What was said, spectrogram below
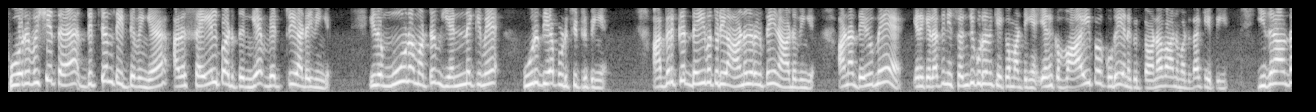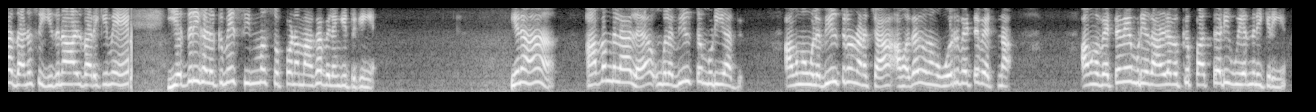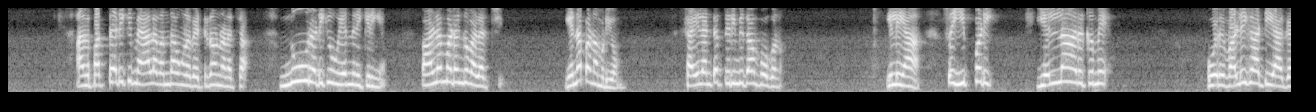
ஒரு விஷயத்த திட்டம் தீட்டுவீங்க அதை செயல்படுத்துவீங்க வெற்றி அடைவீங்க. இதை மூணை மட்டும் என்னைக்குமே உறுதியாக பிடிச்சிட்டு இருப்பீங்க அதற்கு தெய்வத்துடைய அனுகிரகத்தை நாடுவீங்க. ஆனால் தெய்வமே எனக்கு எல்லாத்தையும் நீ செஞ்சு கொடுன்னு கேட்க மாட்டீங்க. எனக்கு வாய்ப்பை கொடு எனக்கு தொணவான்னு மட்டும் தான் கேட்பீங்க. இதனால தான் தனுசு இது நாள் வரைக்குமே எதிரிகளுக்குமே சிம்ம சொப்பனமாக விளங்கிட்டு இருக்கீங்க ஏன்னா அவங்களால உங்களை வீழ்த்த முடியாது. அவங்க உங்களை வீழ்த்தணும்னு நினைச்சா அவங்க அதாவது அவங்க ஒரு வெட்டு வெட்டினா அவங்க வெட்டவே முடியாத அளவுக்கு பத்து அடி உயர்ந்து நிக்கிறீங்க. அந்த பத்து அடிக்கு மேல வந்து அவங்கள வெட்டணும்னு நினைச்சா நூறு அடிக்கு உயர்ந்து நிக்கிறீங்க. பல மடங்கு வளர்ச்சி. என்ன பண்ண முடியும்? சைலண்டா திரும்பி தான் போகணும். இல்லையா? ஸோ இப்படி எல்லாருக்குமே ஒரு வழிகாட்டியாக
